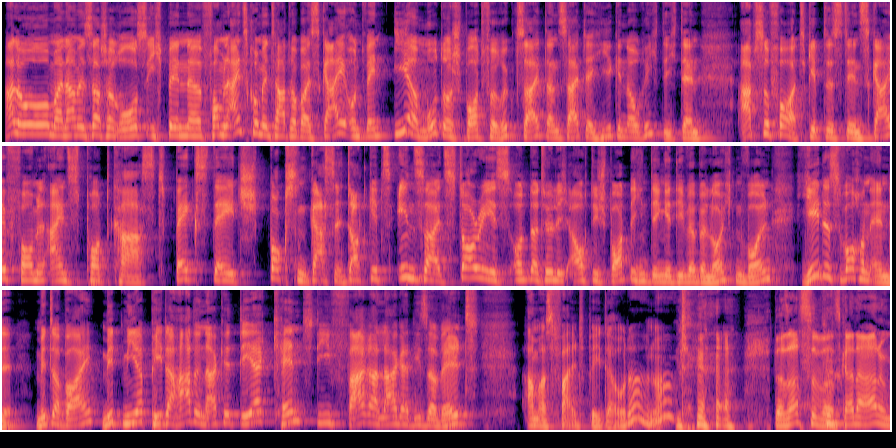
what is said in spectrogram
Hallo, mein Name ist Sascha Roos. Ich bin äh, Formel 1 Kommentator bei Sky und wenn ihr Motorsport verrückt seid, dann seid ihr hier genau richtig, denn ab sofort gibt es den Sky Formel 1 Podcast Backstage Boxengasse. Dort gibt's Inside Stories und natürlich auch die sportlichen Dinge, die wir beleuchten wollen. Jedes Wochenende mit dabei mit mir Peter Hardenacke, der kennt die Fahrerlager dieser Welt am Asphalt, Peter, oder? Ne? da sagst du was, keine Ahnung.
